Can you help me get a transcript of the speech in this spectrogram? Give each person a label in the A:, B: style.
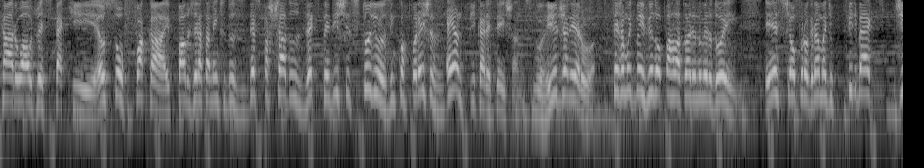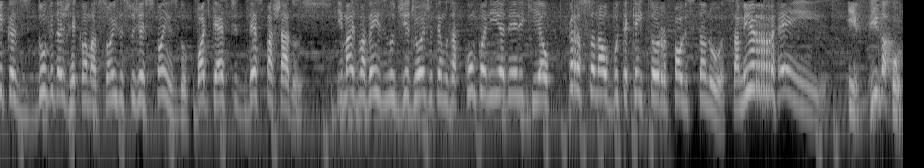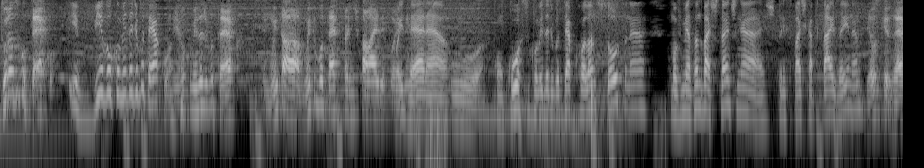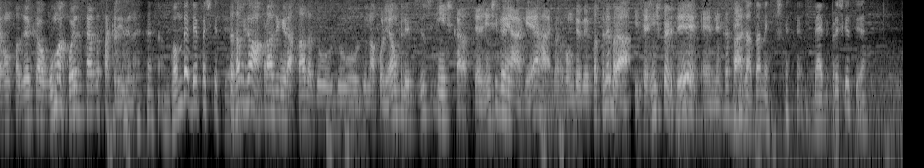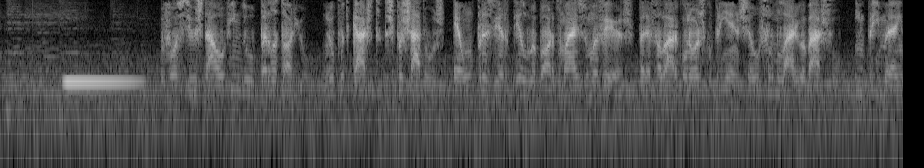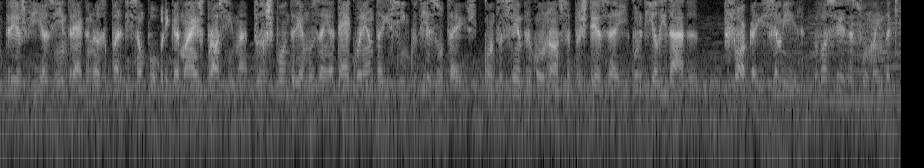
A: Caro Audio Spec. Eu sou Foca e falo diretamente dos despachados Expedition Studios Incorporations and Picaretations, no Rio de Janeiro. Seja muito bem-vindo ao Parlatório número 2. Este é o programa de feedbacks, dicas, dúvidas, reclamações e sugestões do podcast Despachados. E mais uma vez, no dia de hoje, temos a companhia dele, que é o personal botecator paulistano, Samir Reis.
B: E viva a cultura do boteco!
A: E viva o comida de boteco!
B: Viva comida de boteco! Tem muita, muito boteco pra gente falar aí depois.
A: Pois
B: hein?
A: é, né? O concurso Comida de Boteco rolando solto, né? Movimentando bastante, né? As principais capitais aí, né?
B: Deus quiser, vamos fazer que alguma coisa saia dessa crise, né?
A: Vamos beber pra esquecer.
B: Você sabe que tem uma frase engraçada do, do, do Napoleão que ele dizia o seguinte, cara: se a gente ganhar a guerra, vamos beber pra celebrar. E se a gente perder, é necessário.
A: Exatamente. Bebe pra esquecer.
C: Você está ouvindo o Parlatório. No podcast Despachados, é um prazer tê-lo a bordo mais uma vez. Para falar connosco, preencha o formulário abaixo. Imprima em três vias e entregue na repartição pública mais próxima. Te responderemos em até 45 dias úteis. Conte sempre com nossa presteza e cordialidade. Foca e Samir, vocês assumem daqui.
